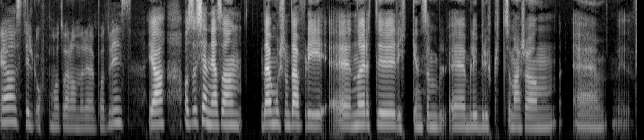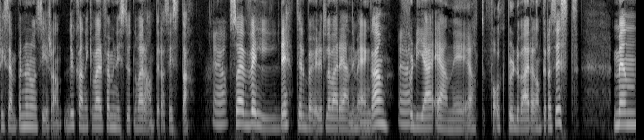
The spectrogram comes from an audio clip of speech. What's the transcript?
Ja, stilt opp mot hverandre på et vis. Ja, og så kjenner jeg sånn Det er morsomt, da, fordi eh, når retorikken som eh, blir brukt, som er sånn eh, For eksempel når noen sier sånn Du kan ikke være feminist uten å være antirasist, da. Ja. Så er jeg veldig tilbøyelig til å være enig med en gang. Ja. Fordi jeg er enig i at folk burde være antirasist. Men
